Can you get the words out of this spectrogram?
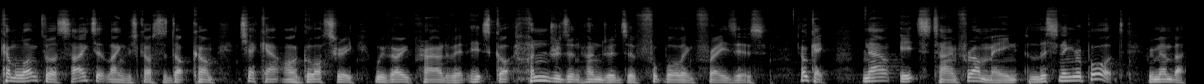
Come along to our site at languagecasters.com, check out our glossary. We're very proud of it. It's got hundreds and hundreds of footballing phrases. Okay, now it's time for our main listening report. Remember,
